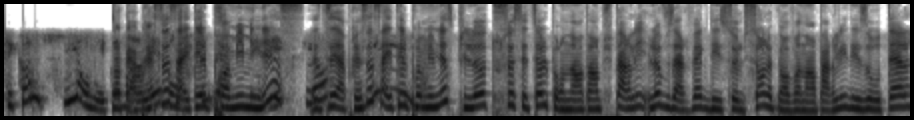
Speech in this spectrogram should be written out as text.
c'est comme si on était. dans après ça, ça a été le premier ministre. après ça, ça a été le premier ministre. Puis là, tout ça, c'est seul, puis on n'entend plus parler. Là, vous arrivez avec des solutions, là, puis on va en parler des hôtels.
